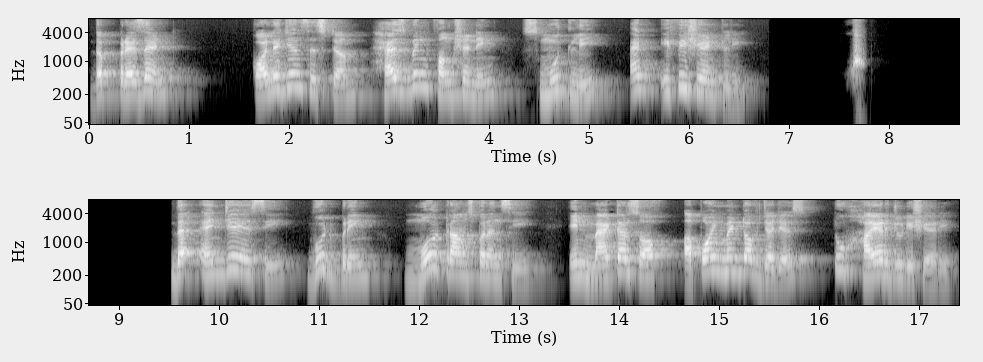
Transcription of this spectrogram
the present collegium system has been functioning smoothly and efficiently. The NJAC would bring more transparency in matters of appointment of judges to higher judiciary.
